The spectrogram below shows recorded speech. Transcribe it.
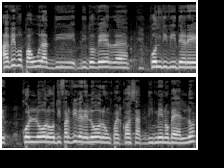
avevo paura di, di dover condividere con loro o di far vivere loro un qualcosa di meno bello,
